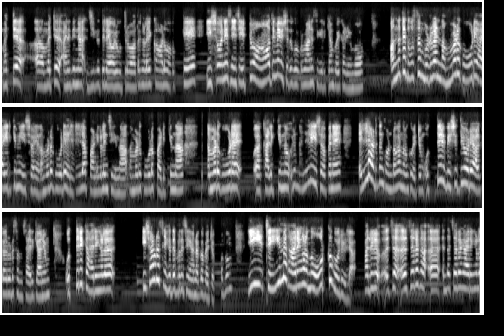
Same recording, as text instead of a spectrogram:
മറ്റ് മറ്റ് അനുദിന ജീവിതത്തിലെ ഓരോ ഉത്തരവാദിത്തങ്ങളെക്കാളും ഒക്കെ ഈശോനെ സ്നേഹിച്ച് ഏറ്റവും ആദ്യമേ വിശുദ്ധ കുർബാന സ്വീകരിക്കാൻ പോയി കഴിയുമ്പോൾ അന്നത്തെ ദിവസം മുഴുവൻ നമ്മുടെ കൂടെ ആയിരിക്കുന്ന ഈശോയെ നമ്മുടെ കൂടെ എല്ലാ പണികളും ചെയ്യുന്ന നമ്മുടെ കൂടെ പഠിക്കുന്ന നമ്മുടെ കൂടെ കളിക്കുന്ന ഒരു നല്ല ഈശോപ്പനെ എല്ലായിടത്തും കൊണ്ടുപോകാൻ നമുക്ക് പറ്റും. ഒത്തിരി വിശുദ്ധിയോടെ ആൾക്കാരോട് സംസാരിക്കാനും ഒത്തിരി കാര്യങ്ങൾ ഈശോയുടെ സ്നേഹത്തെ പ്രതി ചെയ്യാനൊക്കെ പറ്റും. അപ്പം ഈ ചെയ്യുന്ന കാര്യങ്ങളൊന്നും ഓർക്ക് പോലും ഇല്ല പലരും ചില എന്താ ചില കാര്യങ്ങൾ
